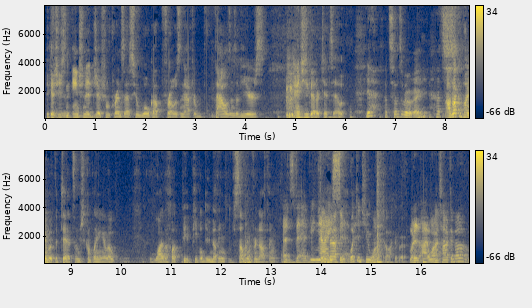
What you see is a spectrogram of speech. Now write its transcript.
because she's an ancient Egyptian princess who woke up frozen after thousands of years, and she's got her tits out. yeah, that sounds about right. That's I'm not complaining about the tits. I'm just complaining about why the fuck pe- people do nothing, something for nothing. that's very Okay, nice. Matthew, what did you want to talk about? What did I want to talk about?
